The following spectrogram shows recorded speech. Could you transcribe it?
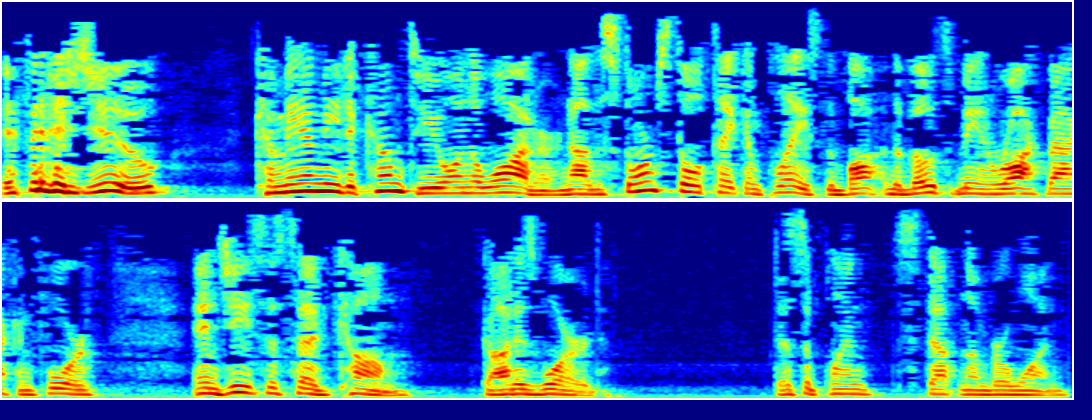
if it is you, command me to come to you on the water. Now, the storm's still taking place, the, bo- the boat's being rocked back and forth. And Jesus said, Come. God is Word. Discipline, step number one.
